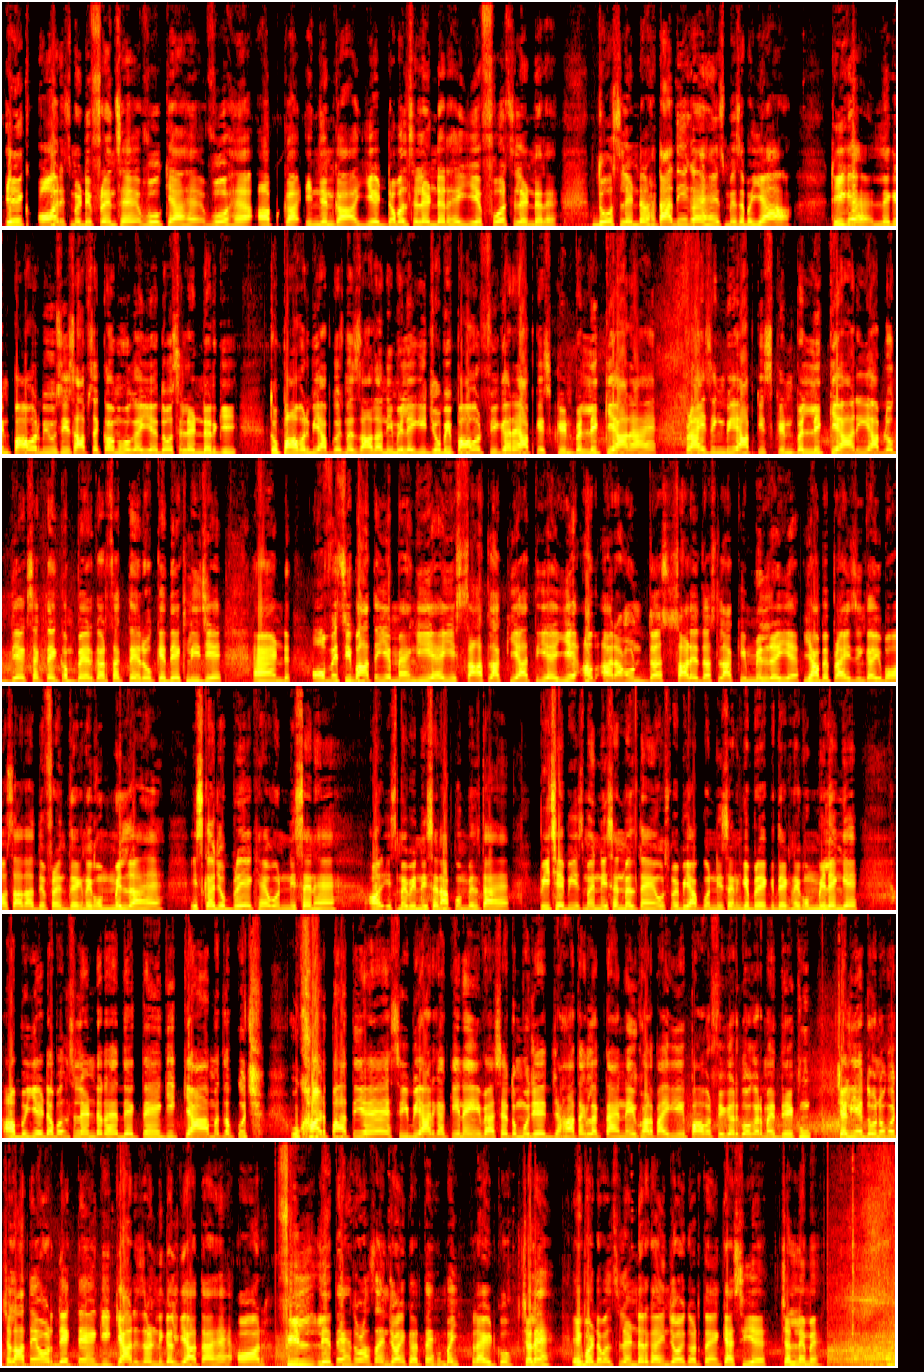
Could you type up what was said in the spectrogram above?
एक और इसमें डिफरेंस है, वो क्या है? वो है आपका इंजन का। ये डबल सिलेंडर है, ये फोर सिलेंडर है। दो सिलेंडर हटा दिए गए हैं इसमें से, भैया। ठीक है, लेकिन पावर भी उसी हिसाब से कम हो गई है दो सिलेंडर की। तो पावर भी आपको इसमें ज़्यादा नहीं मिलेगी। जो भी पावर फिगर है, आपके स्क्रीन पर लिख के आ रहा है। प्राइसिंग भी आपकी स्क्रीन पर लिख के आ रही है। आप लोग देख सकते हैं कंपेयर कर सकते हैं, रोक के देख लीजिए। एंड ऑब्वियस ही बात है, ये महँगी है, ये सात लाख की आती है। ये अब अराउंड दस, साढ़े दस लाख की मिल रही है। यहाँ पे प्राइसिंग का भी बहुत ज़्यादा डिफरेंस देखने को मिल रहा है। इसका जो ब्रेक है, वो निसन है। और इसमें भी निसन आपको मिलता है। पीछे भी इसमें निसन मिलते हैं, उसमें भी आपको निसन के ब्रेक देखने को मिलेंगे। अब ये डबल सिलेंडर है, देखते हैं कि क्या मतलब कुछ उखाड़ पाती है CBR का कि नहीं। वैसे तो मुझे जहाँ तक लगता है नहीं उखाड़ पाएगी पावर फिगर को अगर मैं देखूँ। चलिए दोनों को चलाते हैं और देखते हैं कि क्या रिज़ल्ट निकल के आता है और फील लेते हैं, थोड़ा सा इन्जॉय करते हैं भाई राइड को। चलें, एक बार डबल सिलेंडर का इन्जॉय करते हैं, कैसी है चलने में।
